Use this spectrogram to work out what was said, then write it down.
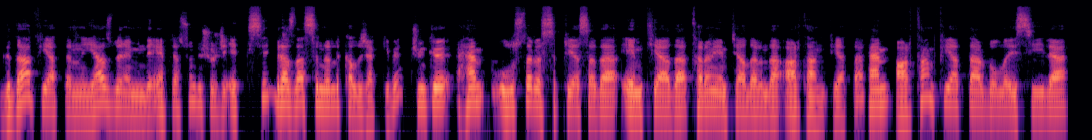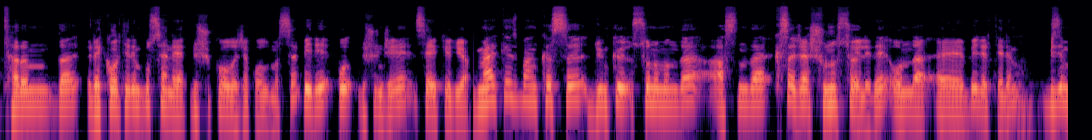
gıda fiyatlarının yaz döneminde enflasyon düşürücü etkisi biraz daha sınırlı kalacak gibi. Çünkü hem uluslararası piyasada emtiada, tarım emtialarında artan fiyatlar hem artan fiyatlar dolayısıyla tarımda rekoltenin bu sene düşük olacak olması beni bu düşünceye sevk ediyor. Merkez Bankası dünkü sunumunda aslında kısaca şunu söyledi. Onu da e, belirtelim. Bizim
